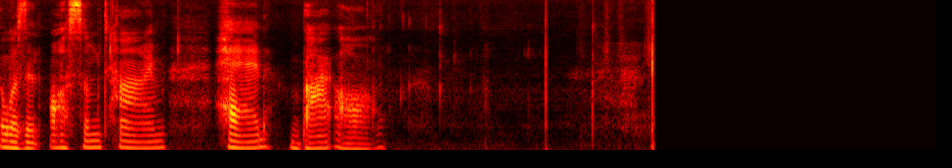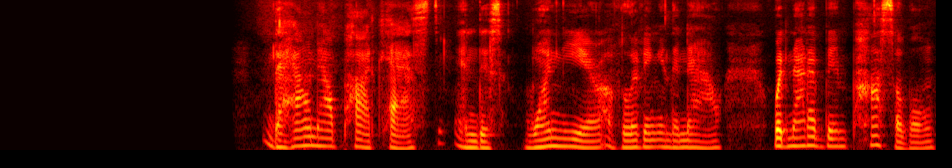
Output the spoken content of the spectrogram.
It was an awesome time had by all. The How Now podcast and this one year of living in the now would not have been possible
